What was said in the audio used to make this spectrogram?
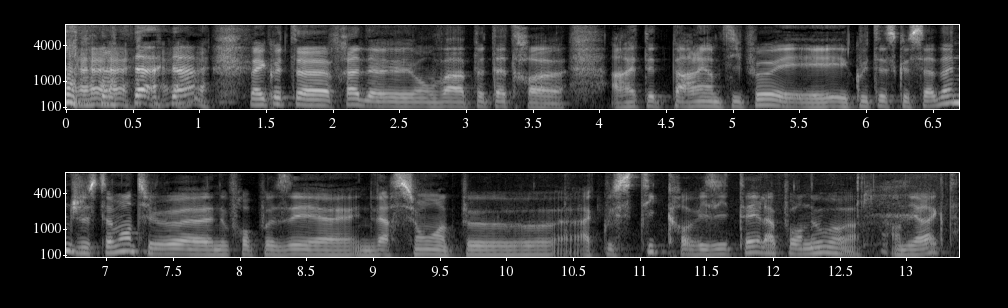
bah écoute, euh, Fred, euh, on va peut-être euh, arrêter de parler un petit peu et, et écouter ce que ça donne. Justement, tu veux nous proposer une version un peu acoustique revisitée là pour nous en direct?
